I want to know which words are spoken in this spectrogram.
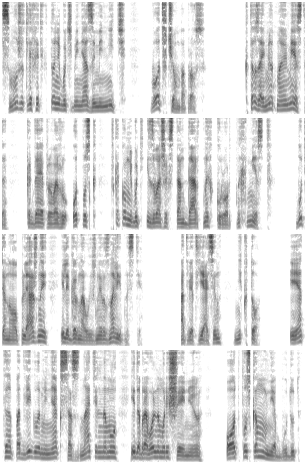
Сможет ли хоть кто-нибудь меня заменить? Вот в чем вопрос. Кто займет мое место, когда я провожу отпуск в каком-нибудь из ваших стандартных курортных мест, будь оно пляжной или горнолыжной разновидности? Ответ ясен — никто. И это подвигло меня к сознательному и добровольному решению — отпуском мне будут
